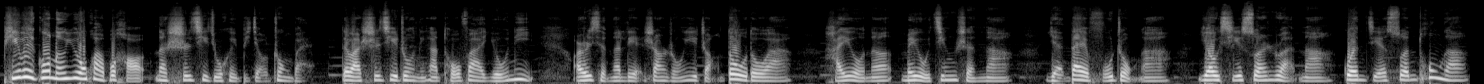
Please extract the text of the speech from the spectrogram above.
脾胃功能运化不好，那湿气就会比较重呗，对吧？湿气重，你看头发油腻，而且呢脸上容易长痘痘啊，还有呢没有精神呐，眼袋浮肿啊，腰膝酸软呐，关节酸痛啊，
